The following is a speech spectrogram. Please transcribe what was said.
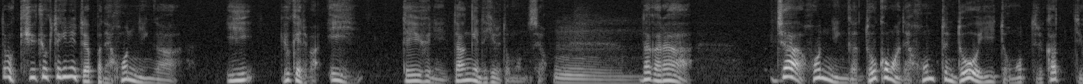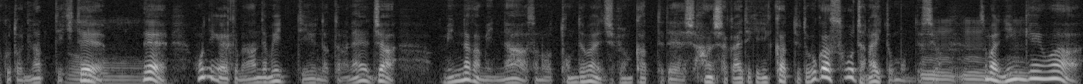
でも究極的に言うとやっぱね本人がいい良ければいいっていうふうに断言できると思うんですよ。だからじゃあ本人がどこまで本当にどういいと思ってるかっていうことになってきてで本人がやけば何でもいいって言うんだったらねじゃあみんながみんなそのとんでもない自分勝手で反社会的にいくかっていうと僕はそうじゃないと思うんですよ。つまり人間は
